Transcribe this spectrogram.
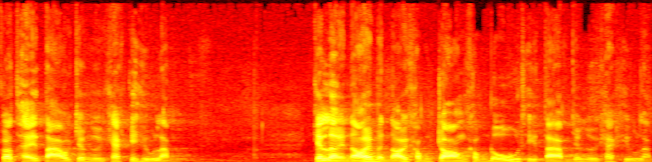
có thể tạo cho người khác cái hiểu lầm. Cái lời nói mình nói không trọn không đủ thì làm cho người khác hiểu lầm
